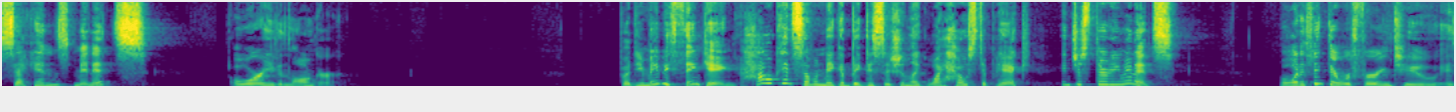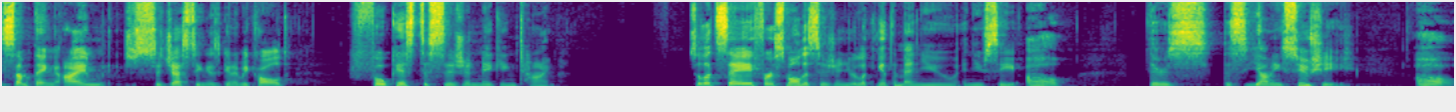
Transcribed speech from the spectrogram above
seconds, minutes, or even longer. But you may be thinking, how can someone make a big decision like what house to pick in just 30 minutes? Well, what I think they're referring to is something I'm suggesting is going to be called focused decision making time. So let's say for a small decision, you're looking at the menu and you see, oh, there's this yummy sushi. Oh,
